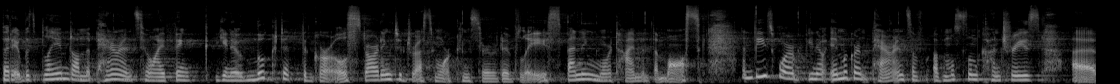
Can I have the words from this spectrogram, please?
but it was blamed on the parents who I think, you know, looked at the girls starting to dress more conservatively, spending more time at the mosque. And these were, you know, immigrant parents of, of Muslim countries, uh,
